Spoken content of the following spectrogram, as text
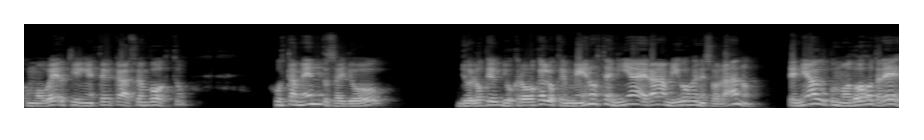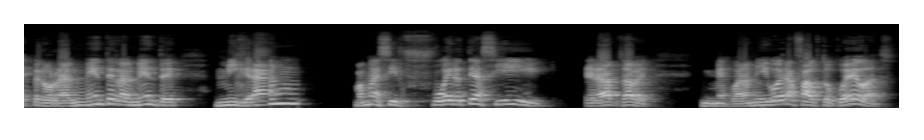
como Berkeley, en este caso en Boston, justamente, o sea, yo, yo, lo que, yo creo que lo que menos tenía eran amigos venezolanos tenía como dos o tres, pero realmente, realmente, mi gran, vamos a decir, fuerte así, era, ¿sabes? Mi mejor amigo era Fausto Cuevas,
